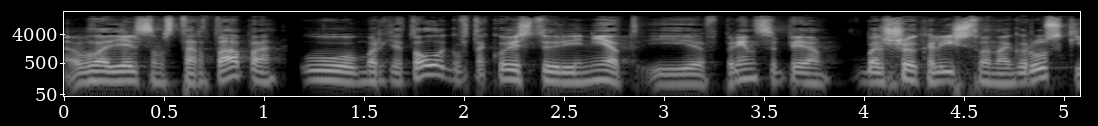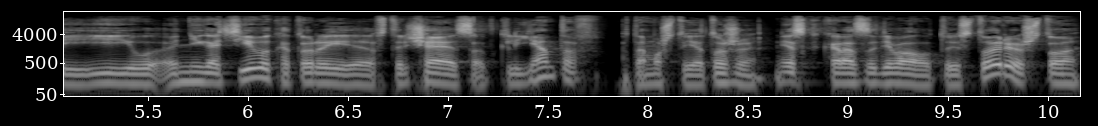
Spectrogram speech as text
владельцем стартапа. У маркетологов такой истории нет. И, в принципе, большое количество нагрузки и негатива, которые встречаются от клиентов, потому что я тоже несколько раз задевал эту историю, что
